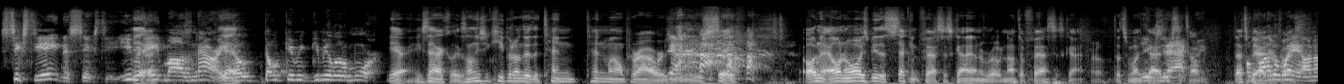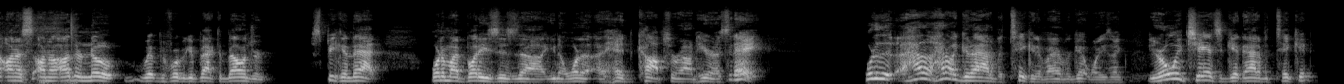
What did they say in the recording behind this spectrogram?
68 and a 60, even Yeah. eight miles an hour. Yeah. You know, don't give me give me a little more. yeah, exactly. As long as you keep it under the 10, 10 mile per hour, you're safe. Oh, I want to always be the second fastest guy on the road, not the fastest guy on the road. That's what my guy used to tell me. Exactly. That's oh, bad by the way, on a, on a on another note, before we get back to Bellinger, speaking of that, one of my buddies is uh, you know one of the head cops around here. I said, hey, what are the how do, how do I get out of a ticket if I ever get one? He's like, your only chance of getting out of a ticket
